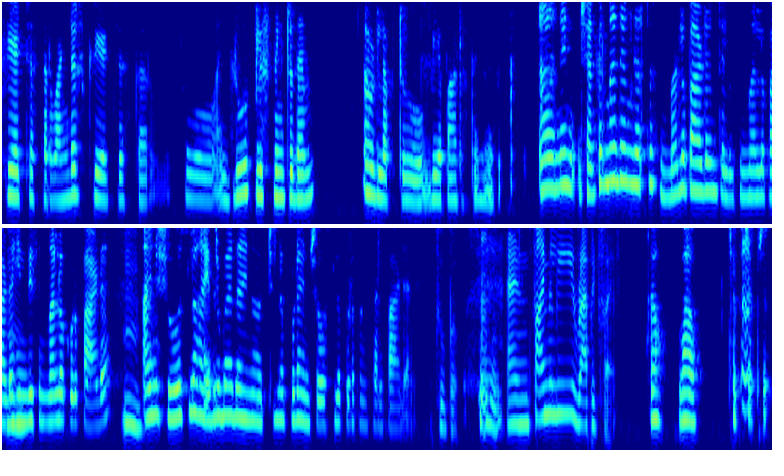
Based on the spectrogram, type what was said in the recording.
create చేస్తారు వండర్స్ క్రియేట్ చేస్తారు. So I grew up listening to them I would love to be a part of the music నేను శంకర్ మాధవన్ గారితో సినిమాలో పాడాను తెలుగు సినిమాల్లో పాడా. హిందీ సినిమాలో కూడా పాడా. ఆయన షోస్లో హైదరాబాద్ ఆయన వచ్చినప్పుడు ఆయన షోస్లో కూడా కొన్నిసార్లు పాడాను. Super. And finally rapid fire. Wow. చెప్పు చెప్పు చెప్పు.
